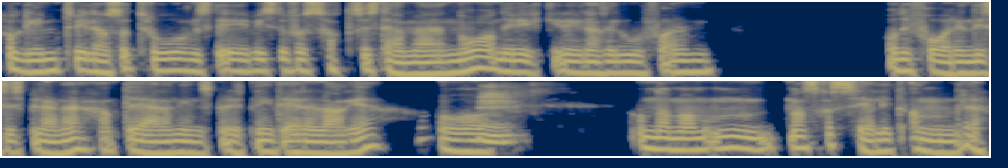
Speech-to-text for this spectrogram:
for Glimt vil jeg også tro, hvis de, hvis de får satt systemet nå, og de virker i ganske god form, og de får inn disse spillerne, at det er en innsprøytning til hele laget. Og mm. om man, man, skal se litt andre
